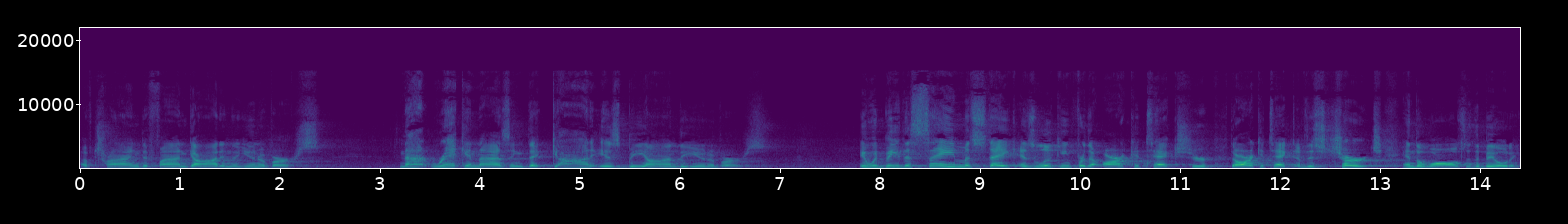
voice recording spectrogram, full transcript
of trying to find God in the universe, not recognizing that God is beyond the universe. It would be the same mistake as looking for the architecture, the architect of this church and the walls of the building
